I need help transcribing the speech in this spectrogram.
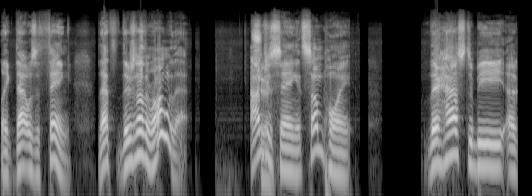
Like that was a thing. That's there's nothing wrong with that. I'm Sure. just saying at some point there has to be a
